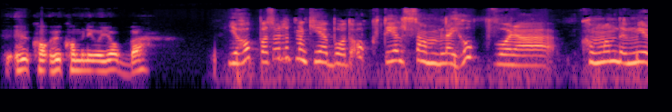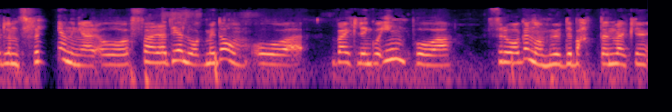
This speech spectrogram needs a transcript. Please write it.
hur, hur kommer ni att jobba? Jag hoppas väl att man kan göra både och. Dels samla ihop våra kommande medlemsföreningar och föra dialog med dem och verkligen gå in på frågan om hur debatten verkligen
